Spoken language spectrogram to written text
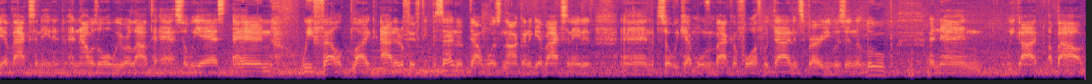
get vaccinated, and that was all we were allowed to ask. So we asked, and we felt like out of the 50% of that was not going to get vaccinated, and so we kept moving back and forth with that. Insperity was in the loop, and then we got about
